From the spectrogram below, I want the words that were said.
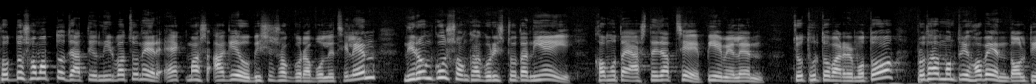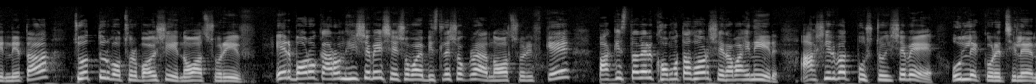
সদ্য সমাপ্ত জাতীয় নির্বাচনের এক মাস আগেও বিশেষজ্ঞরা বলেছিলেন, নিরঙ্কুশ সংখ্যাগরিষ্ঠতা নিয়েই ক্ষমতায় আসতে যাচ্ছে পিএমএলএন চতুর্থবারের মতো প্রধানমন্ত্রী হবেন দলটির নেতা চুয়াত্তর বছর বয়সী নওয়াজ শরীফ। এর বড় কারণ হিসেবে সে সময় বিশ্লেষকরা নওয়াজ শরীফকে পাকিস্তানের ক্ষমতাধর সেনাবাহিনীর আশীর্বাদ পুষ্ট হিসেবে উল্লেখ করেছিলেন।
